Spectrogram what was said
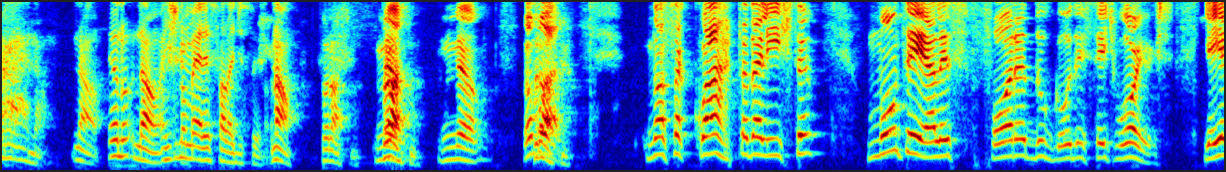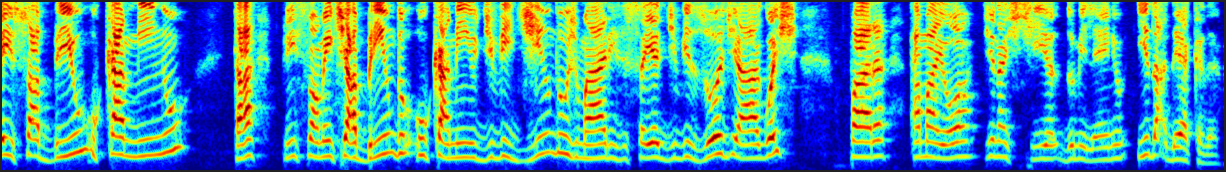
Ah, não. Não, eu não, não, a gente não merece falar disso aí. Não, próximo. Próximo. Não. não. Vamos próximo. lá. Nossa quarta da lista. Monte Ellis fora do Golden State Warriors. E aí isso abriu o caminho, tá? Principalmente abrindo o caminho, dividindo os mares. Isso aí é divisor de águas para a maior dinastia do milênio e da década.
